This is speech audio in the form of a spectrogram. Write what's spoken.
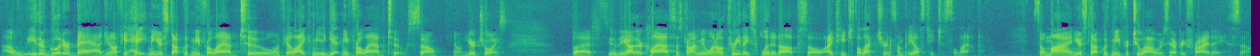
uh, either good or bad. You know, if you hate me, you're stuck with me for lab two. If you like me, you get me for lab two. So, you know, your choice. But you know, the other class, Astronomy 103, they split it up. So I teach the lecture and somebody else teaches the lab. So mine, you're stuck with me for two hours every Friday. So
